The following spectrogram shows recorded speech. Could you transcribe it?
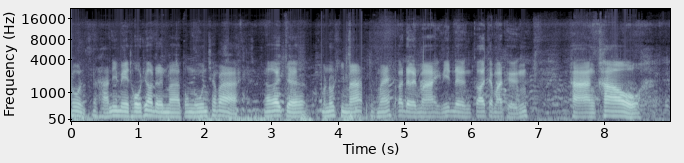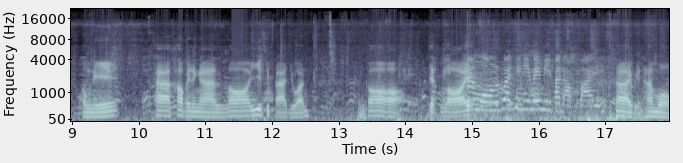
นู่นสถานีเมโทรที่เราเดินมาตรงนู้นใช่ป่ะ แล้วก็เจอมนุษย์หิมะถูกไหมก็เดินมาอีกนิดนึงก็จะมาถึงทางเข้า ตรงนี้ค่าเข้าไปในงาน 128 หยวน ก็700ห้าโมงแล้วด้วยที่นี่ไม่มีประดับไฟ ใช่เป็น5โมง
